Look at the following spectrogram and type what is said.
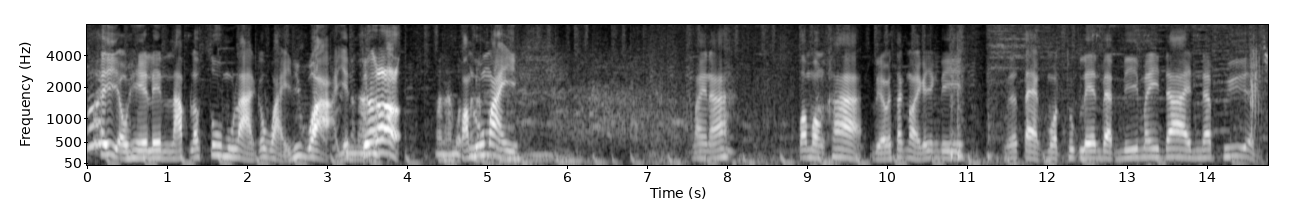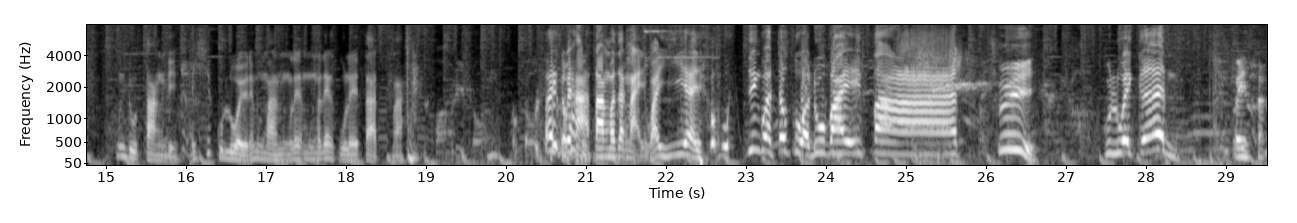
เฮ้ยเอาเฮเลนรับแล้วสู้มูหลาดก็ไหวนี่หว่าเย็นเด้อ มานานหมดความรู้ใหม่ ไม่นะป้อมของข้าเหลือไว้สักหน่อยก็ยังดี มันจะแตกหมดทุกเลนแบบนี้ไม่ได้นะเพื่อน มึงดูตังค์ดิ ไอ้เหี้ยกูรวยอยู่เนี่ยมึงมา มึงเล่น มึงมาเล่นกับกูเลยสัตว์มา เฮ้ยกูไปหาตังค์มาจากไหนวะไอ้เหี้ยยิ่งกว่าเจ้าสัวดูไบไอ้สัตว์เฮ้ยกูรวยเกินไม่ทัน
